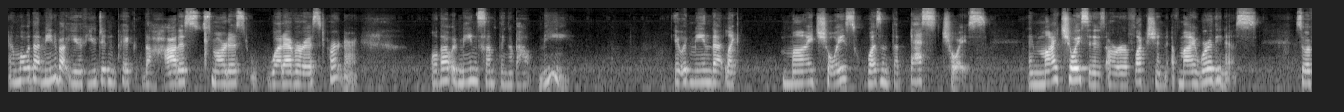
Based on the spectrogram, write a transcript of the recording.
And what would that mean about you if you didn't pick the hottest, smartest, whateverest partner? Well, that would mean something about me. It would mean that, like, my choice wasn't the best choice. And my choices are a reflection of my worthiness. So if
